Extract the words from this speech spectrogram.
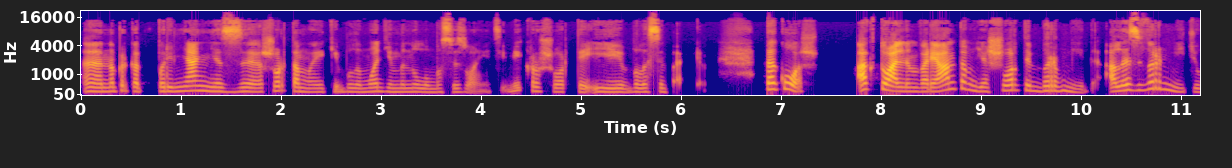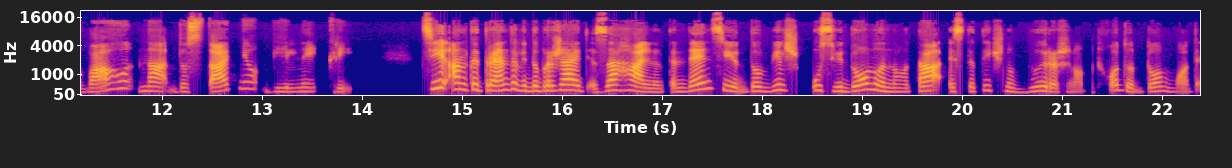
е, наприклад, в порівнянні з шортами, які були модні в минулому сезоні. Ці мікрошорти і велосипедки. Також актуальним варіантом є шорти Берміди, але зверніть увагу на достатньо вільний крій. Ці антитренди відображають загальну тенденцію до більш усвідомленого та естетично вираженого підходу до моди.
